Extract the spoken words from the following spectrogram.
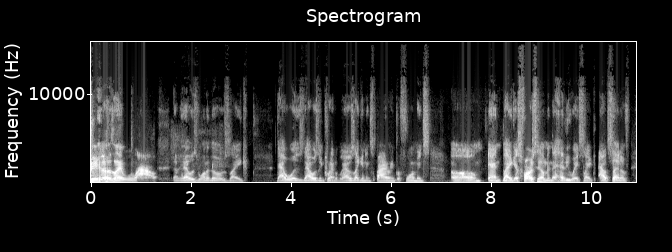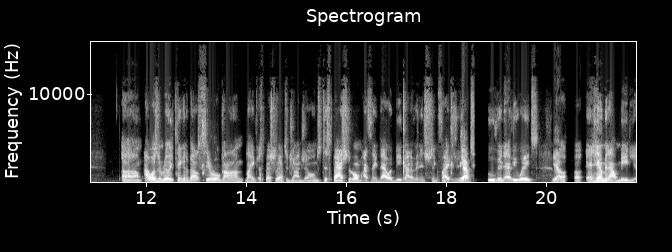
you know, I was like, wow. I mean, that was one of those like, that was that was incredible. That was like an inspiring performance. Um, and like as far as him in the heavyweights, like outside of um, I wasn't really thinking about Ciryl Gane, like especially after Jon Jones dispatched of him. I think that would be kind of an interesting fight because you yeah. got two moving heavyweights. Yeah. Uh, and him and Almeida,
